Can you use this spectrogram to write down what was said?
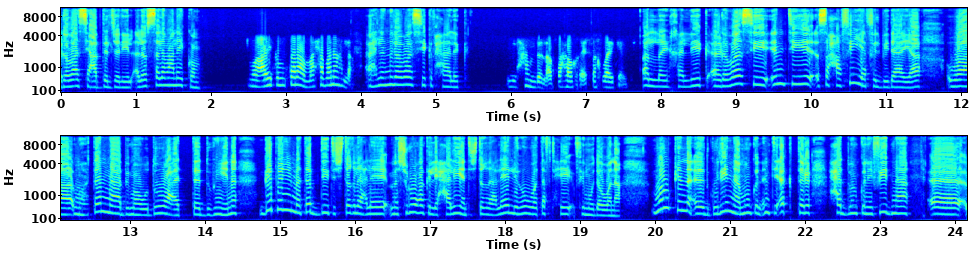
رواسي عبد الجليل. ألو السلام عليكم. وعليكم السلام. مرحبا أهلا. أهلا رواسي كيف حالك؟ الحمد لله بصحة وخير أخبارك أنت؟ الله يخليك. رواسي أنت صحفية في البداية ومهتمة بموضوع التدوين. قبل ما تبدي تشتغلي عليه مشروعك اللي حاليا تشتغلي عليه اللي هو تفتحي في مدونة ممكن تقولي لنا ممكن أنت أكثر حد ممكن يفيدنا آه،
